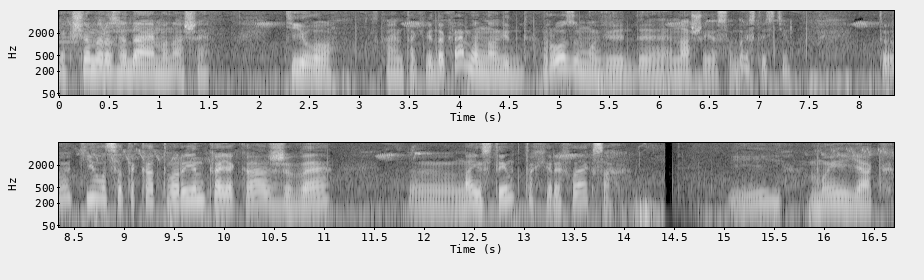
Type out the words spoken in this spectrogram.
Якщо ми розглядаємо наше тіло, скажімо так, відокремлено від розуму, від е, нашої особистості, то тіло це така тваринка, яка живе е, на інстинктах і рефлексах. І ми, як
